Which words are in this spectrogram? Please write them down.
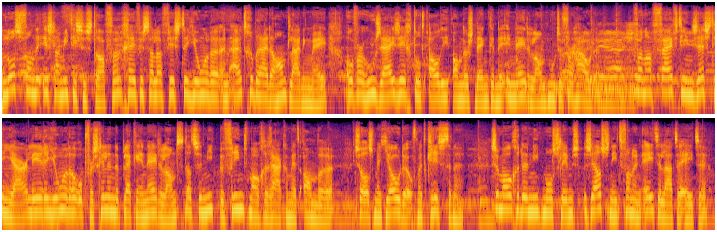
Los van de islamitische straffen geven salafisten jongeren een uitgebreide handleiding mee over hoe zij zich tot al die andersdenkenden in Nederland moeten verhouden. Vanaf 15, 16 jaar leren jongeren op verschillende plekken in Nederland dat ze niet bevriend mogen raken met anderen, zoals met Joden of met christenen. Ze mogen de niet-moslims zelfs niet van hun eten laten eten.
